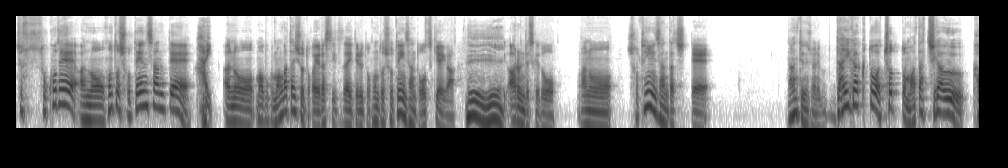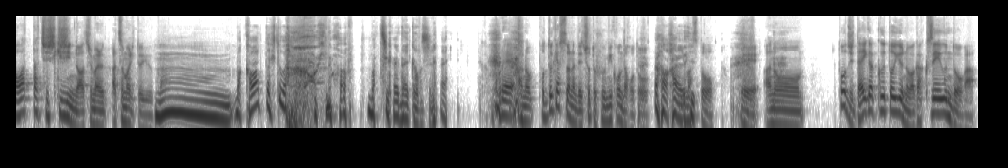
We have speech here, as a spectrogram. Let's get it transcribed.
ちょそこであの本当書店さんってはい。あの、まあ、僕漫画大賞とかやらせていただいてると本当書店員さんとお付き合いがええええ。あるんですけど、あの、書店員さんたちって、なんて言うんでしょうね、大学とはちょっとまた違う変わった知識人の集まり、集まりというか、うーん。まあ、変わった人が多いのは間違いないかもしれない。これ、あの、ポッドキャストなんでちょっと踏み込んだことを 言い。ますと、えーあの、当時大学というのは学生運動が、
